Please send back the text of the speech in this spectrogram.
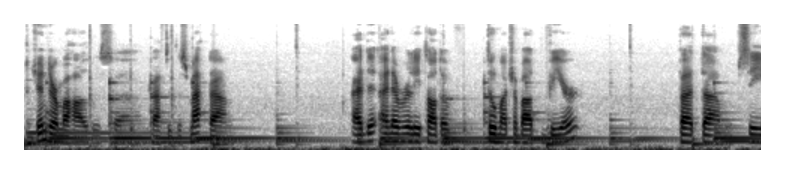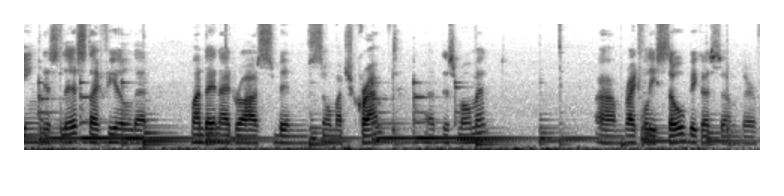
Jinder Mahal, who's uh, drafted to SmackDown. I, di- I never really thought of too much about Veer, but um, seeing this list, I feel that Monday Night Raw has been so much cramped at this moment um, rightfully so because um, there are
